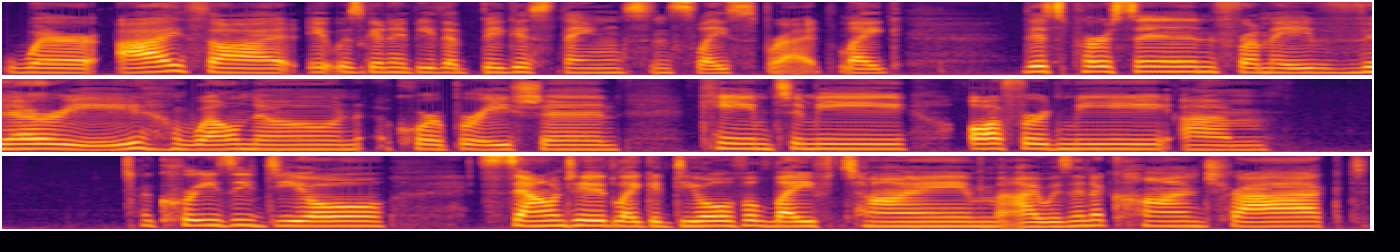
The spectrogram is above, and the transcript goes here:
where I thought it was going to be the biggest thing since sliced bread. Like, this person from a very well known corporation came to me, offered me um, a crazy deal sounded like a deal of a lifetime. I was in a contract.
